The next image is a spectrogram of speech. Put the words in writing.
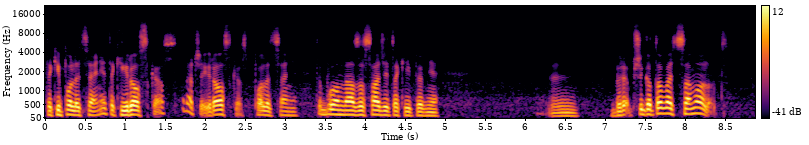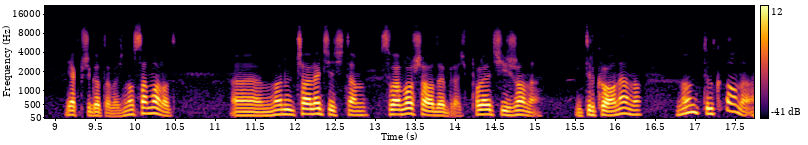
takie polecenie, taki rozkaz, raczej rozkaz, polecenie. To było na zasadzie takiej pewnie y, przygotować samolot. Jak przygotować? No samolot. No trzeba lecieć tam, Sławosza odebrać, poleci żona. I tylko ona? No, no tylko ona.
